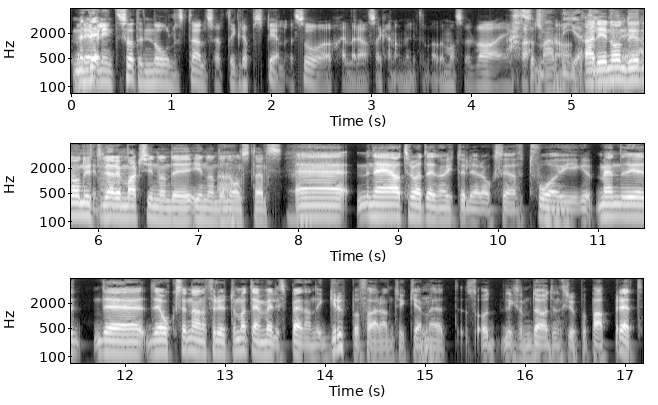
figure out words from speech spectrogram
Men, men det är det... väl inte så att det nollställs efter gruppspel? Så generösa kan de väl inte vara? Det måste väl vara en alltså, man vet ja, det är någon, det är någon ytterligare match innan det, innan ja. det nollställs. Eh, nej, jag tror att det är någon ytterligare också. Två mm. i grupp. Men det, det, det, är också en annan, förutom att det är en väldigt spännande grupp på förhand tycker jag, mm. med och liksom dödens grupp på pappret.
